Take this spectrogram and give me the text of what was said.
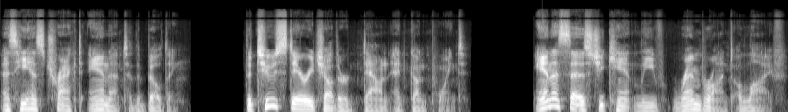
as he has tracked Anna to the building. The two stare each other down at gunpoint. Anna says she can't leave Rembrandt alive.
